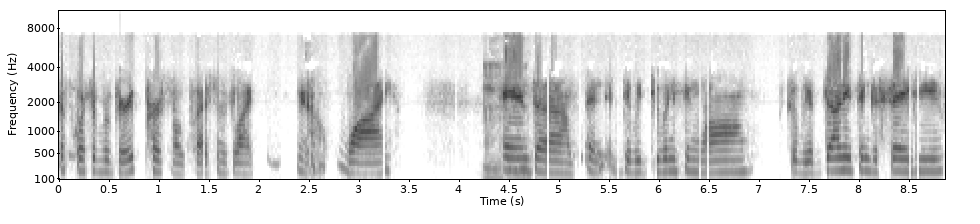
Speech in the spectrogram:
of course, there were very personal questions like, you know, why? Mm-hmm. And, uh, and did we do anything wrong? Could we have done anything to save you?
